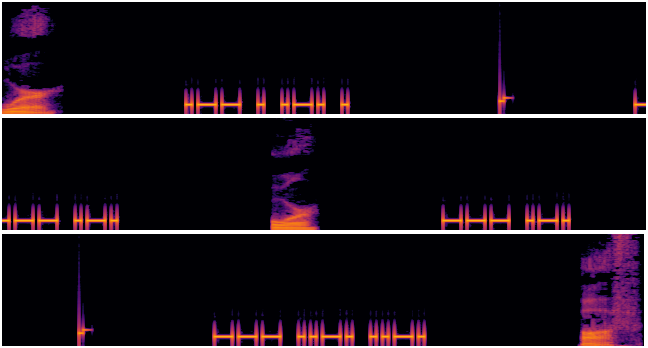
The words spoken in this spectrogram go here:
Were. Or. Off.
